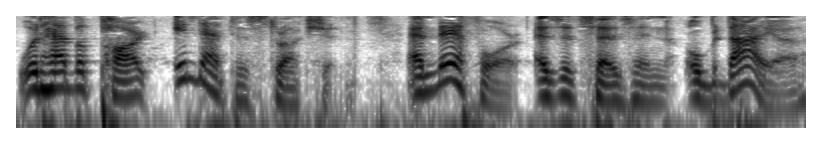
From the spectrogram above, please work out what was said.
would have a part in that destruction. And therefore, as it says in Obadiah,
